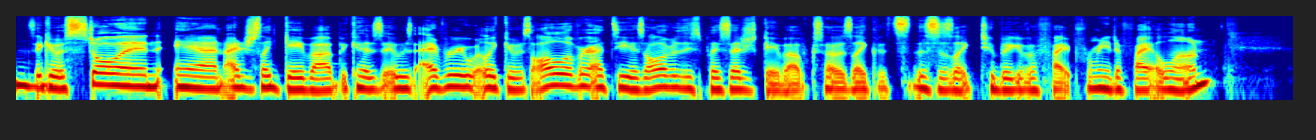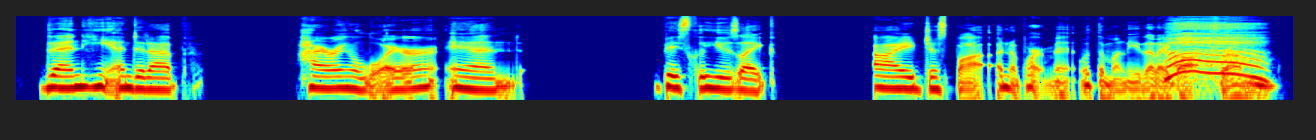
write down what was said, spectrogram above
It's like it was stolen, and I just like gave up because it was everywhere. Like it was all over Etsy, it was all over these places. I just gave up because I was like, this, this is like too big of a fight for me to fight alone. Then he ended up hiring a lawyer, and basically he was like, I just bought an apartment with the money that I got from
